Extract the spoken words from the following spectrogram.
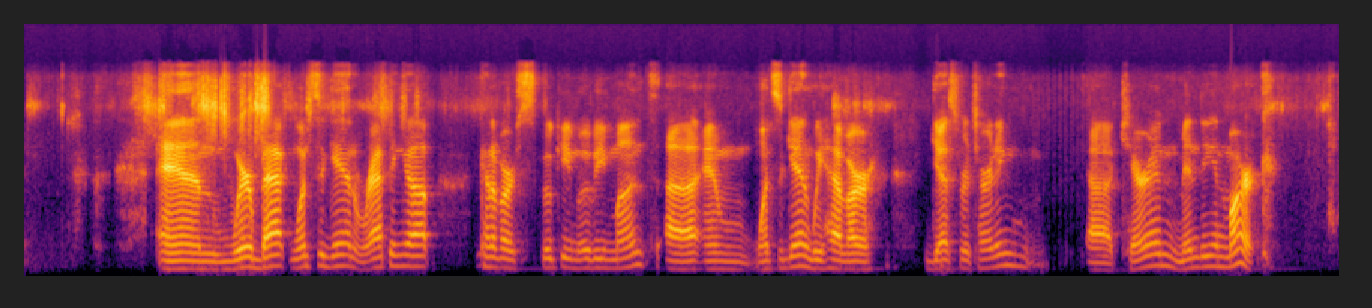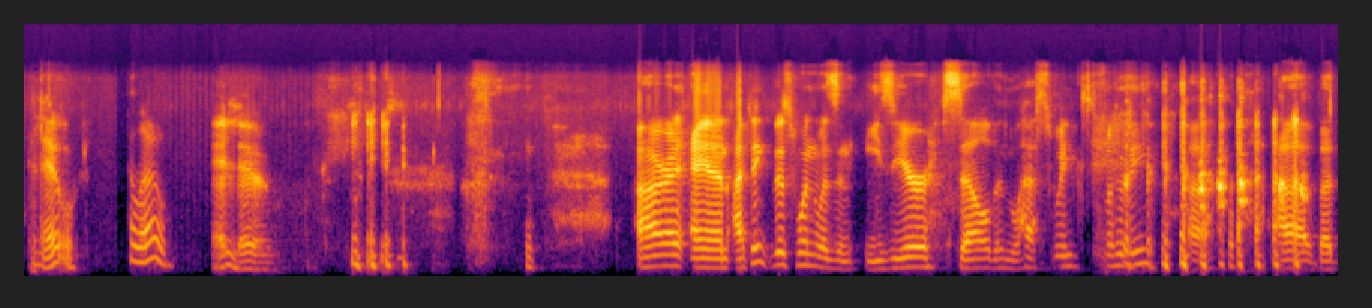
And we're back once again, wrapping up kind of our spooky movie month. Uh, and once again, we have our guests returning uh, Karen, Mindy, and Mark. Hello. Hello. Hello. All right, and I think this one was an easier sell than last week's movie. uh, uh, but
